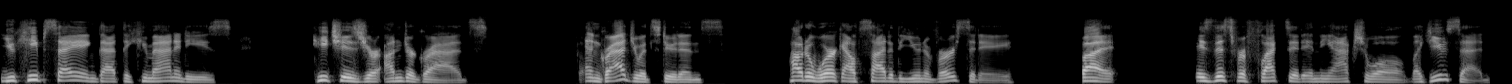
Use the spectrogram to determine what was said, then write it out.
you keep saying that the humanities teaches your undergrads and graduate students how to work outside of the university. But is this reflected in the actual, like you said,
